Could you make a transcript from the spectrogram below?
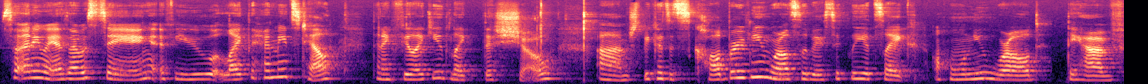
So anyway, as I was saying, if you like The Handmaid's Tale, then I feel like you'd like this show. Um, just because it's called Brave New World, so basically it's like a whole new world. They have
